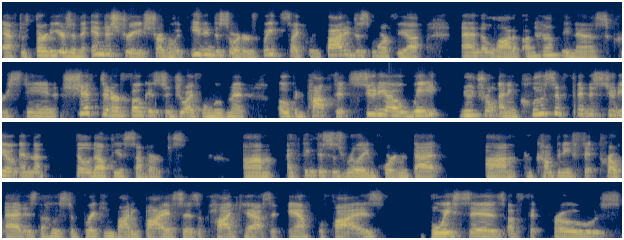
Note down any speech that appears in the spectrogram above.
After 30 years in the industry, struggling with eating disorders, weight cycling, body dysmorphia, and a lot of unhappiness, Christine shifted her focus to joyful movement, opened Pop Fit Studio, weight neutral and inclusive fitness studio in the Philadelphia suburbs. Um, I think this is really important that um, her company Fit Pro Ed is the host of Breaking Body Biases, a podcast. that amplifies voices of fit pros,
